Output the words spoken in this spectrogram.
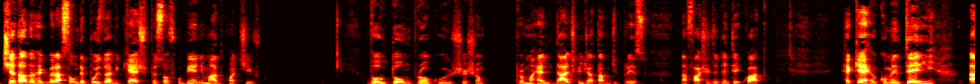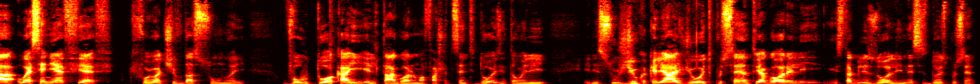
Tinha dado a recuperação depois do webcash, o pessoal ficou bem animado com o ativo. Voltou um pouco para uma realidade que ele já estava de preço, na faixa de 84. Requer, eu comentei. Ah, o SNFF, que foi o ativo da Suno aí, voltou a cair, ele está agora numa faixa de 102, então ele, ele surgiu com aquele ágio de 8% e agora ele estabilizou ali nesses 2%.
